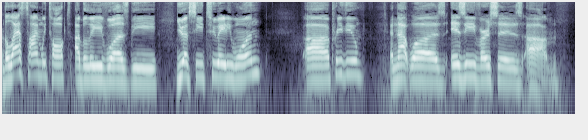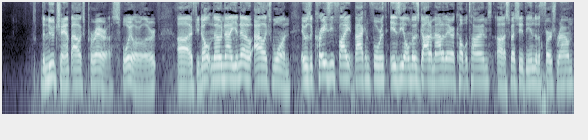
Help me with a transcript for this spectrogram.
the last time we talked, I believe, was the UFC 281 uh, preview and that was Izzy versus um, the new champ, Alex Pereira. Spoiler alert. Uh, if you don't know, now you know. Alex won. It was a crazy fight, back and forth. Izzy almost got him out of there a couple times, uh, especially at the end of the first round.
